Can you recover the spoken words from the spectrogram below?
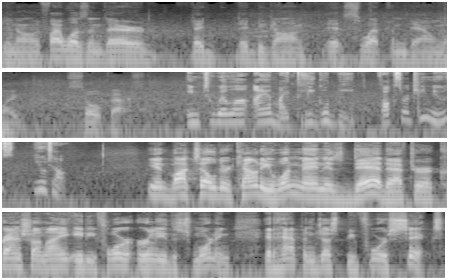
you know, if I wasn't there, they'd, they'd be gone. It swept them down like so fast. In Tooele, I am Maithili Gubi, Fox 13 News, Utah. In Box Elder County, one man is dead after a crash on I-84 early this morning. It happened just before 6.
